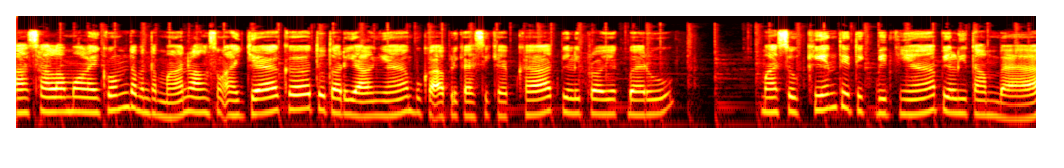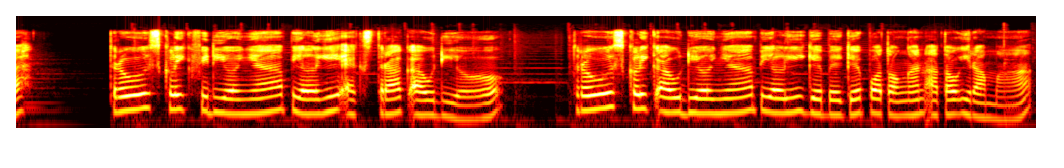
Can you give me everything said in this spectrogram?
Assalamualaikum teman-teman, langsung aja ke tutorialnya, buka aplikasi CapCut, pilih proyek baru, masukin titik bitnya, pilih tambah, terus klik videonya, pilih ekstrak audio, terus klik audionya, pilih GBG potongan atau irama.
